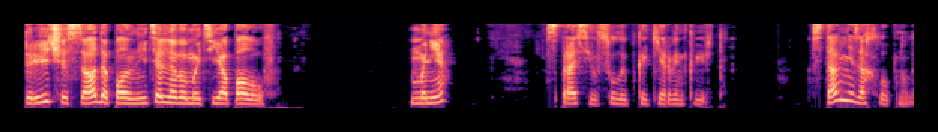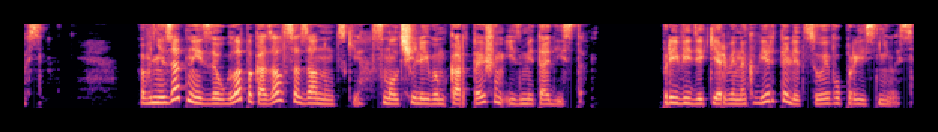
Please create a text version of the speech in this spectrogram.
три часа дополнительного мытья полов. Мне спросил с улыбкой кервин квирт. Ставня захлопнулась. Внезапно из за угла показался зануцкий с молчаливым кортежем из методистов. При виде кервина квирта лицо его прояснилось.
